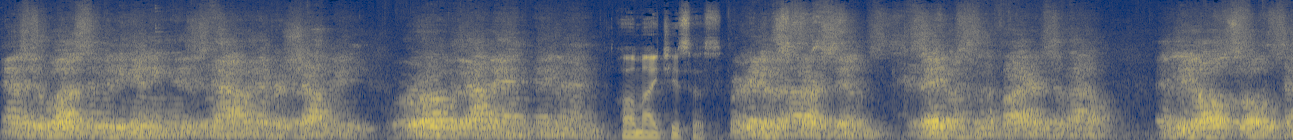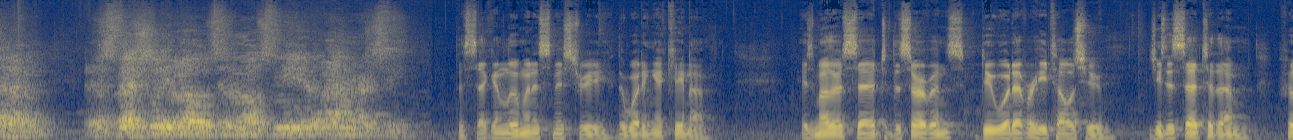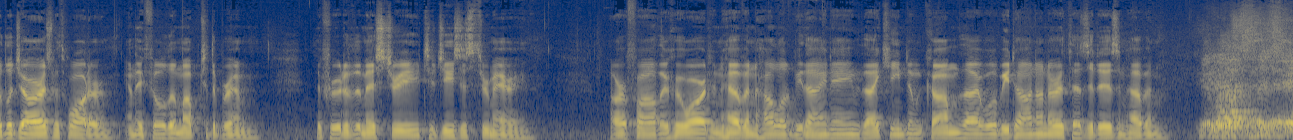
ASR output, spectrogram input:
As it was in the beginning, is now, and ever shall be, world without end. Amen. O my Jesus, Forgive us our sins, save us from the fires of hell, and lead all souls to heaven, especially those in most need of thy mercy. The second luminous mystery, the wedding at Cana. His mother said to the servants, Do whatever he tells you. Jesus said to them, Fill the jars with water, and they filled them up to the brim. The fruit of the mystery to Jesus through Mary. Our Father who art in heaven, hallowed be thy name. Thy kingdom come, thy will be done on earth as it is in heaven. Give us this day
